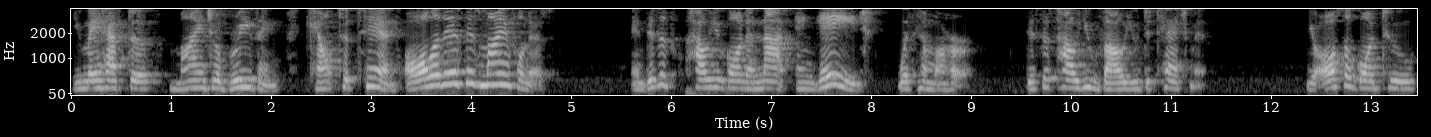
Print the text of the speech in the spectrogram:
You may have to mind your breathing, count to 10. All of this is mindfulness. And this is how you're going to not engage with him or her. This is how you value detachment. You're also going to,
